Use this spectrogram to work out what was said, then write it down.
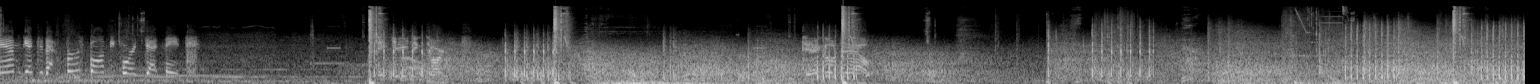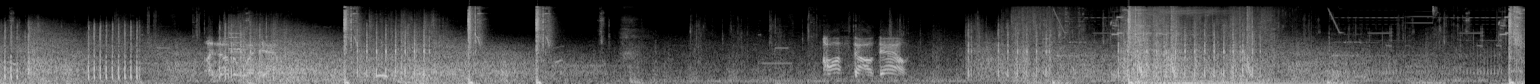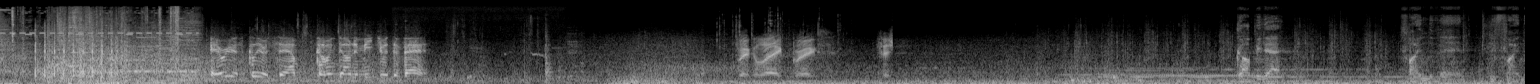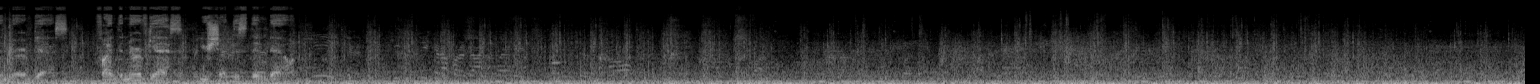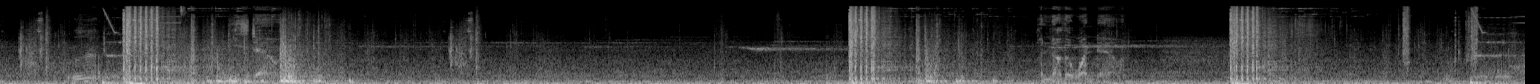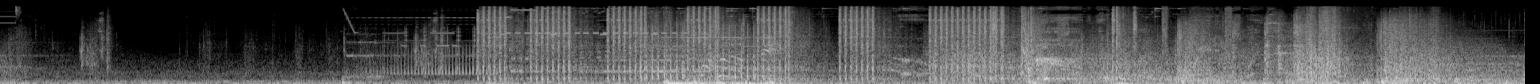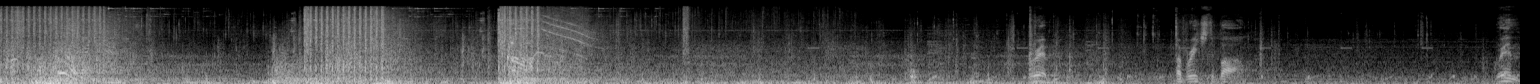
Sam, get to that first bomb before it detonates. Engaging targets. Tango down. Another one down. Hostile down. Clear, Sam. Coming down to meet you at the van. Break a leg, Briggs. Fish. Copy that. Find the van, you find the nerve gas. Find the nerve gas, you shut this thing down. He's down. Another one down. Grim. I've reached the bomb. Grim.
